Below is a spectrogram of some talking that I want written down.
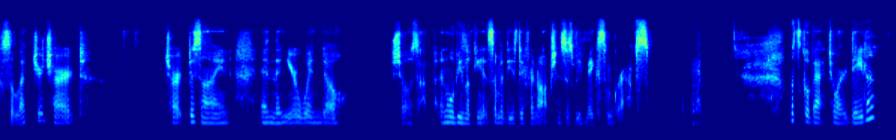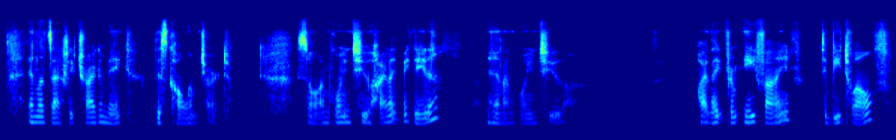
select your chart, chart design, and then your window shows up. And we'll be looking at some of these different options as we make some graphs. Let's go back to our data and let's actually try to make this column chart. So I'm going to highlight my data and I'm going to highlight from A5 to B12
